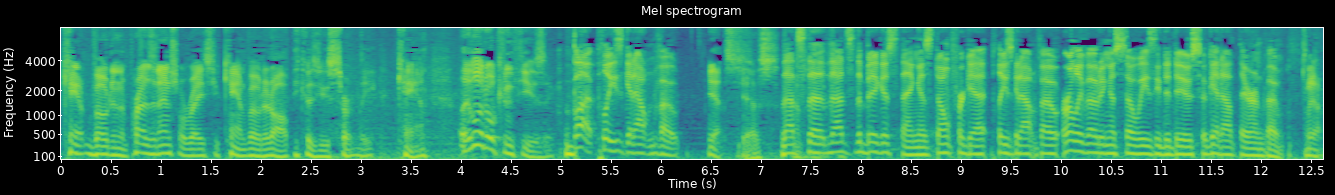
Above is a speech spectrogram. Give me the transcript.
can't vote in the presidential race, you can't vote at all because you certainly can. A little confusing. But please get out and vote. Yes. Yes. That's the that's the biggest thing is don't forget, please get out and vote. Early voting is so easy to do, so get out there and vote. Yeah.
